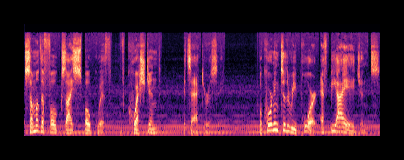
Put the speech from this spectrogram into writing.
some of the folks I spoke with have questioned its accuracy. According to the report, FBI agents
